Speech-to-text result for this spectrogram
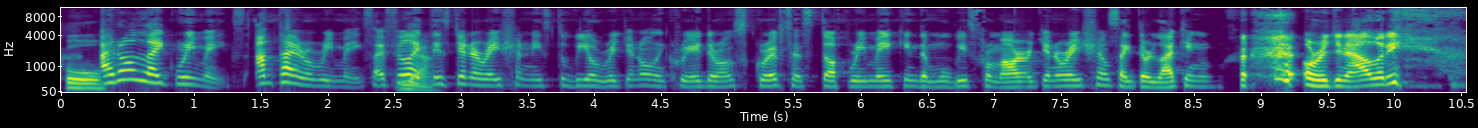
cool. I don't like remakes. I'm tired of remakes. I feel Yeah. like this generation needs to be original and create their own scripts and stuff remaking the movies from our generations. Like they're lacking originality.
